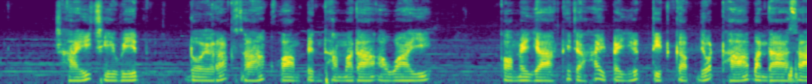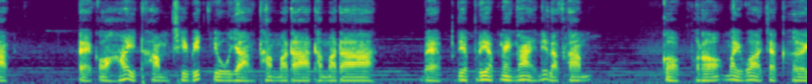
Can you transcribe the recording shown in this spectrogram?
11 ใช้ชีวิต โดยรักษาความเป็นธรรมดาเอาไว้ ก็ไม่อยากที่จะให้ไปยึดติดกับยศถาบรรดาศักดิ์แต่ก็ให้ทำชีวิตอยู่อย่างธรรมดาธรรมดา แบบเรียบๆง่าย ๆ นี่แหละครับ ก็เพราะไม่ว่าจะเคย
